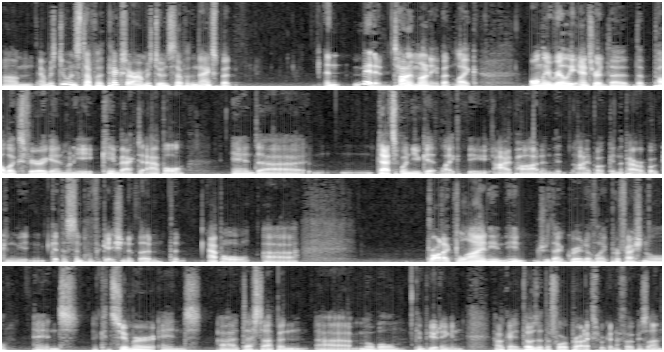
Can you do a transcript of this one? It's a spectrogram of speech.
Um, and was doing stuff with Pixar and was doing stuff with the NeXT, but and made a ton of money, but like only really entered the the public sphere again when he came back to Apple, and uh, that's when you get like the iPod and the iBook and the PowerBook, and you get the simplification of the the Apple uh, product line. He, he drew that grid of like professional and consumer and uh, desktop and uh, mobile computing. And okay, those are the four products we're going to focus on.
